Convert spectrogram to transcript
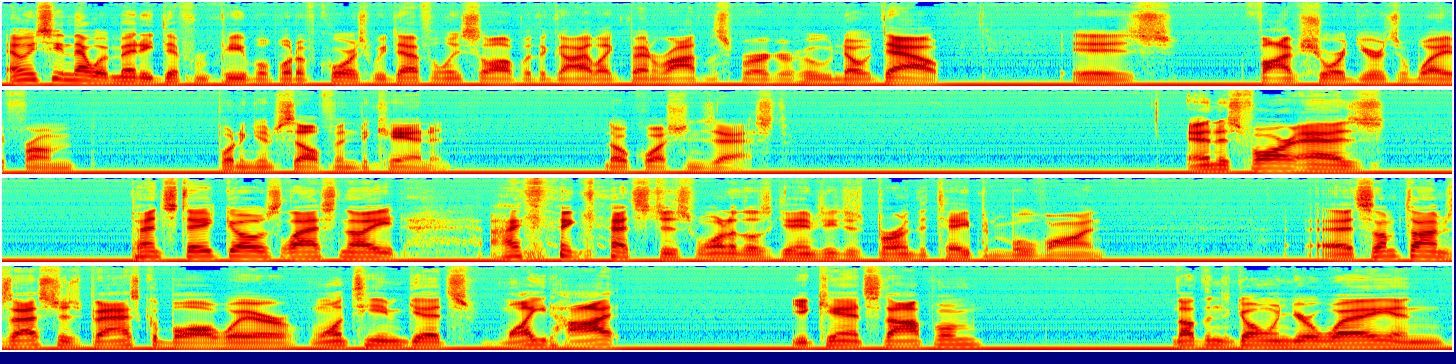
And we've seen that with many different people, but of course, we definitely saw it with a guy like Ben Roethlisberger, who no doubt is five short years away from putting himself into Canton. No questions asked. And as far as Penn State goes last night, I think that's just one of those games you just burn the tape and move on. Uh, sometimes that's just basketball where one team gets white hot, you can't stop them, nothing's going your way, and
